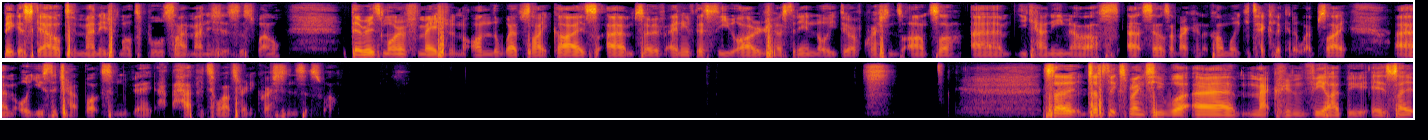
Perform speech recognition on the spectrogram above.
bigger scale to manage multiple site managers as well. There is more information on the website, guys. Um, so if any of this you are interested in or you do have questions answer, um, you can email us at sales or you can take a look at the website um, or use the chat box and we'll be happy to answer any questions as well. So just to explain to you what uh, Macrium viBoot is. So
